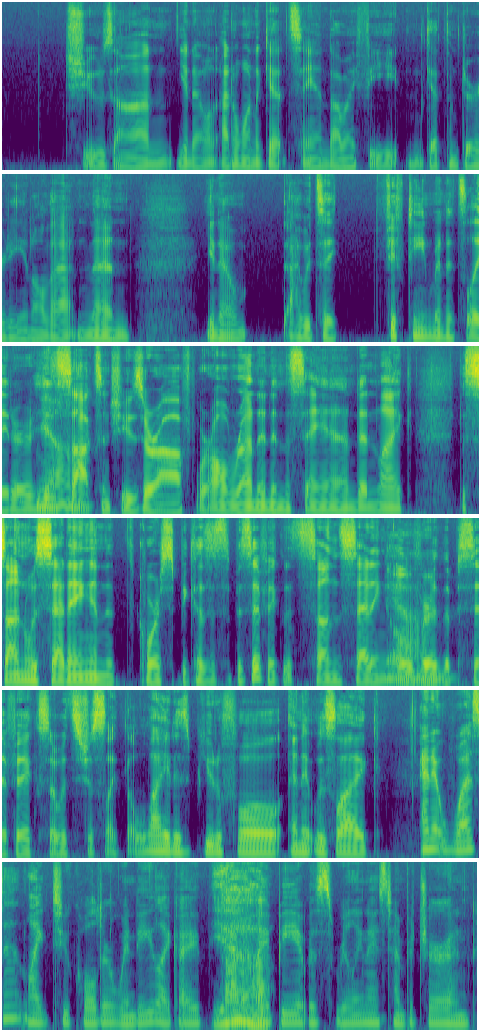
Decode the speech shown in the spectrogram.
shoes on. You know, I don't want to get sand on my feet and get them dirty and all that. And then, you know, I would say 15 minutes later, his Yeah. socks and shoes are off. We're all running in the sand and like the sun was setting. And of course, because it's the Pacific, the sun's setting Yeah. over the Pacific. So it's just like the light is beautiful. And it was like, And it wasn't like too cold or windy like I thought it might be. It was really nice temperature and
